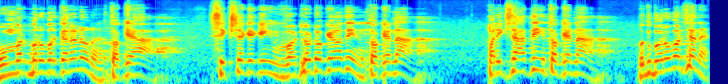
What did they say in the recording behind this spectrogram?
હોમવર્ક બરોબર કરેલું ને? તો કે, હા. શિક્ષકે કંઈ વઢ્યો ટોક્યો નથી? ને તો કે, ના. પરીક્ષા હતી તો કે ના. બધું બરોબર છે ને?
